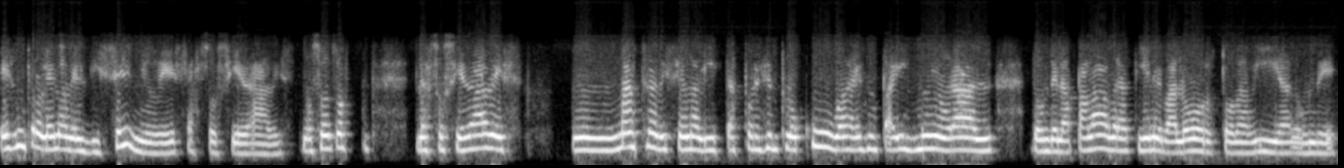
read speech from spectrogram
Es un problema del diseño de esas sociedades. Nosotros, las sociedades mm, más tradicionalistas, por ejemplo, Cuba es un país muy oral, donde la palabra tiene valor todavía, donde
